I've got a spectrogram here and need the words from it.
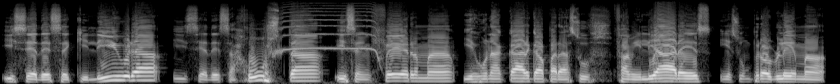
y se desequilibra y se desajusta y se enferma y es una carga para sus familiares y es un problema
